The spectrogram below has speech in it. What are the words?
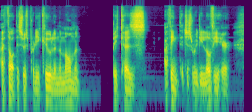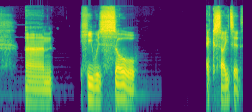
I thought this was pretty cool in the moment because I think they just really love you here. And he was so excited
